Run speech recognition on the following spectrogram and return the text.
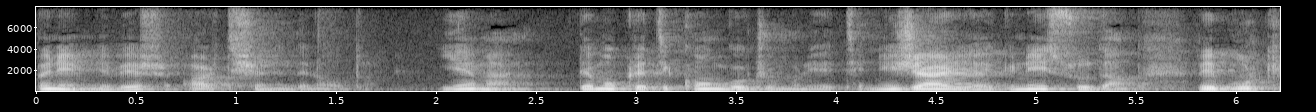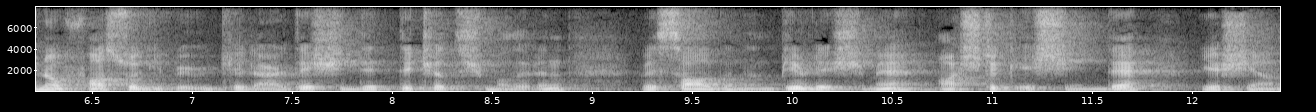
önemli bir artışa neden oldu. Yemen, Demokratik Kongo Cumhuriyeti, Nijerya, Güney Sudan ve Burkina Faso gibi ülkelerde şiddetli çatışmaların ve salgının birleşimi açlık eşiğinde yaşayan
